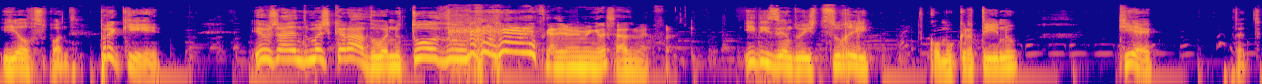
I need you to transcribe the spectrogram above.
E ele responde: Para quê? Eu já ando mascarado o ano todo. Esse gajo é mesmo engraçado, meu. E dizendo isto, sorri, como o cretino que é. Portanto,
